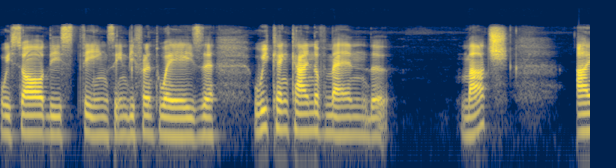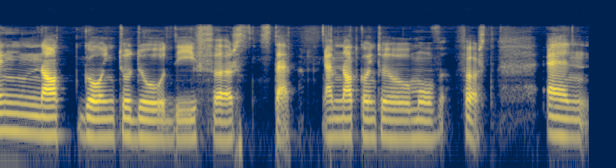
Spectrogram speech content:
we saw these things in different ways. We can kind of mend much. I'm not going to do the first step. I'm not going to move first. And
